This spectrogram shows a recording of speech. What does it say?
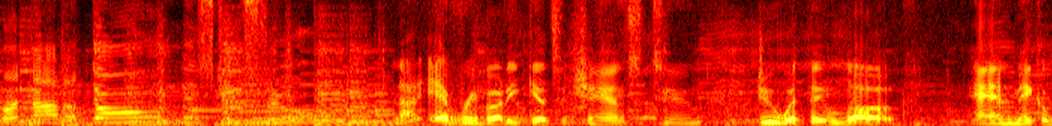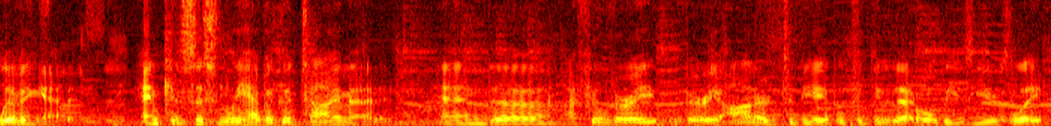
but not a don't misconstrue. Not everybody gets a chance to do what they love and make a living at it and consistently have a good time at it. And uh, I feel very, very honored to be able to do that all these years later.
